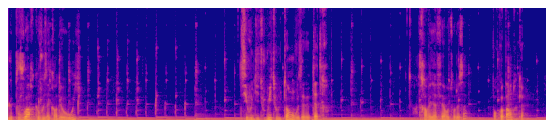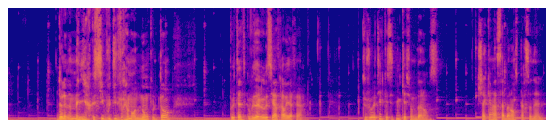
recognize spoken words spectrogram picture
le pouvoir que vous accordez au oui. Si vous dites oui tout le temps, vous avez peut-être un travail à faire autour de ça. Pourquoi pas en tout cas. De la même manière que si vous dites vraiment non tout le temps, peut-être que vous avez aussi un travail à faire. Toujours est-il que c'est une question de balance. Chacun a sa balance personnelle.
